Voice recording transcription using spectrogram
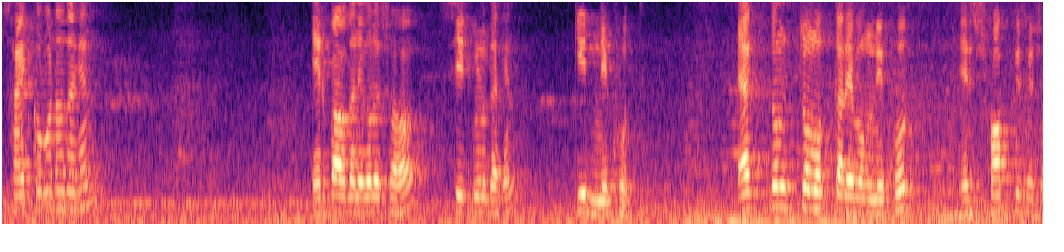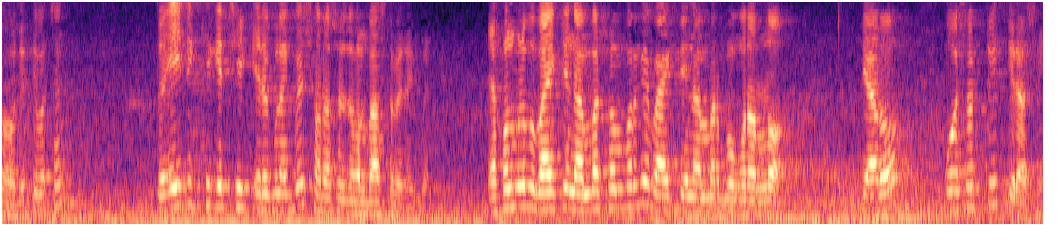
সাইড কভারটা দেখেন। এর পাওদানিগুলো সহ সিটগুলো দেখেন, কি নিখুঁত। একদম চমৎকার এবং নিখুঁত। এর সব কিছু সহ, দেখতে পাচ্ছেন? তো এই দিক থেকে ঠিক এরকম লাগবে। সরাসরি যখন বাস্তবে দেখবেন। এখন বলব বাইকটির নাম্বার সম্পর্কে বাইকটির নাম্বার বগুড়া ল। তেরো পঁয়ষট্টি তিরাশি।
